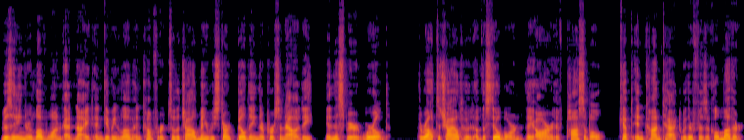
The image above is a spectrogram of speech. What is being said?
visiting their loved one at night and giving love and comfort so the child may restart building their personality in the spirit world. Throughout the childhood of the stillborn, they are, if possible, kept in contact with their physical mother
